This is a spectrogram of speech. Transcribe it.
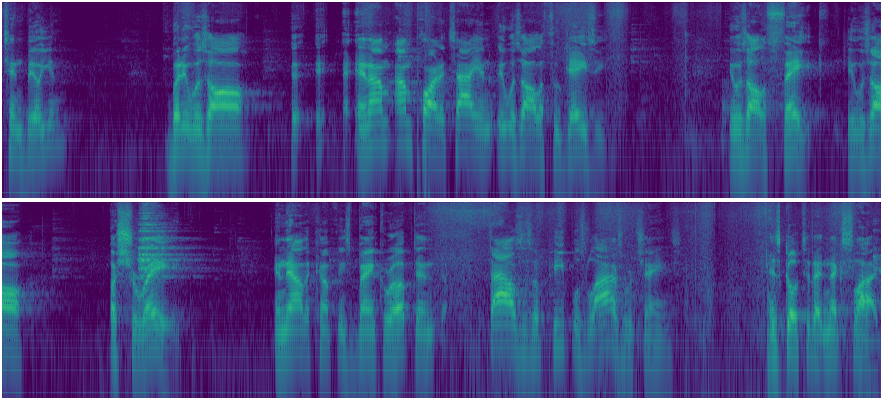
10 billion, but it was all, and I'm, I'm part Italian, it was all a fugazi. It was all a fake. It was all a charade. And now the company's bankrupt and thousands of people's lives were changed. Let's go to that next slide.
